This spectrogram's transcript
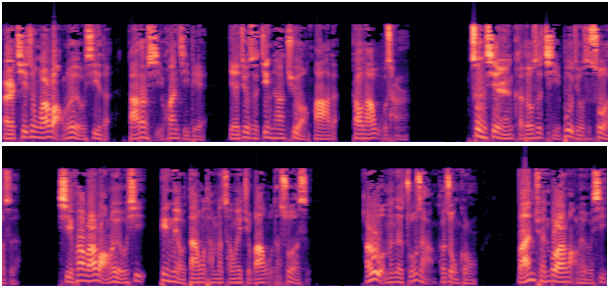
而其中玩网络游戏的达到喜欢级别，也就是经常去网吧的，高达五成。这些人可都是起步就是硕士，喜欢玩网络游戏，并没有耽误他们成为985的硕士。而我们的组长和总工，完全不玩网络游戏，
